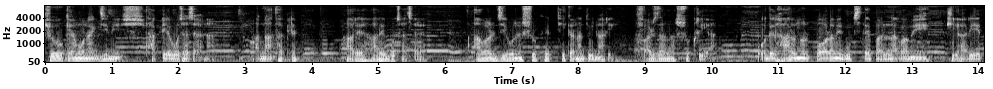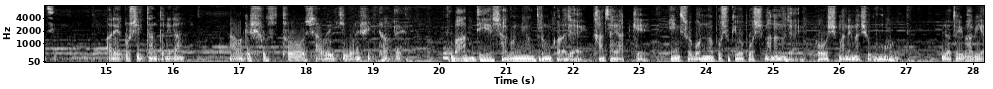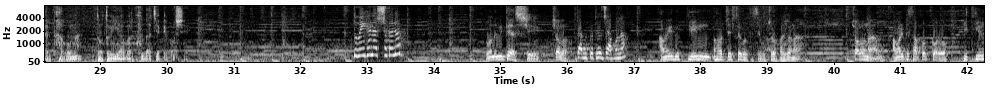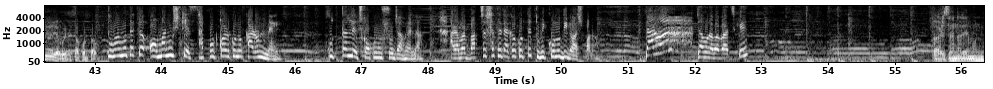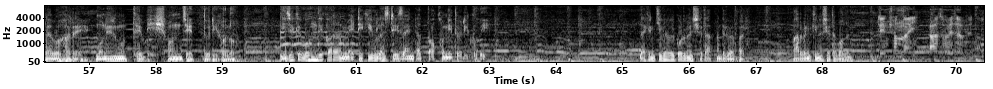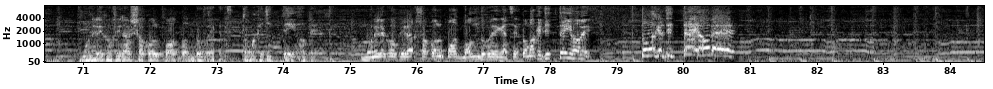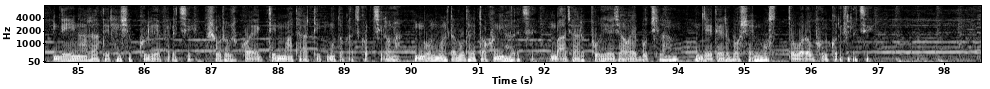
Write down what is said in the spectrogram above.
সুখ এমন এক জিনিস থাকলে বোঝা যায় না, আর না থাকলে হারে হারে বোঝা যায়। আমার জীবনের সুখের ঠিকানা দুই নারী, ফারজান আর শুক্রিয়া ওদের হারানোর পর আমি বুঝতে পারলাম আমি কি হারিয়েছি, আর এরপর সিদ্ধান্ত নিলাম, আমাকে সুস্থ স্বাভাবিক জীবনে ফিরতে হবে। বাদ দিয়ে সাগর নিয়ন্ত্রণ করা যায়, খাঁচায় আটকে হিংস্র বন্য পশুকেও পোষ মানানো যায়। পোষ মানে না শুধু মন। যতই ভাবি আর খাব না ততই আবার ক্ষুধা চেপে বসে। তুমি এখানে আসছো কেন? তোমাদের নিতে আসছি। চলো। তো আমি কোথাও যাব না। আমি কিন্তু ক্লিন হওয়ার চেষ্টা করতেছি বুঝছ? ফাঁসবে না। চলো না আমার একটু সাপোর্ট করো। কি ক্লিন হয়ে যাব একটু সাপোর্ট দাও। তোমার মতো একটা অমানুষকে সাপোর্ট করার কোনো কারণ নাই। কুত্তার লেজ কখনো সোজা হয় না। আর আমার বাচ্চার সাথে দেখা করতে তুমি কোনোদিনও আসবা না। যাব না বাবা আজকে। ফারজানার এমন ব্যবহারে মনের মধ্যে ভীষণ জেদ তৈরি হলো। নিজেকে বন্দি করার মেটিকিউলাস ডিজাইনটা তখনই তৈরি করি। দেখেন কীভাবে করবেন সেটা আপনাদের ব্যাপার। পারবেন কিনা সেটা বলেন। টেনশন নাই কাজ হয়ে যাবে। মনে রেখো ফেরার সকল পথ বন্ধ হয়ে গেছে তোমাকে জিততেই হবে। মনে রেখো ফেরার সকল পথ বন্ধ হয়ে গেছে তোমাকে জিততেই হবে। তোমাকে জিততেই হবে! দিন আর রাতের হিসেব খুলিয়ে ফেলেছি। শুরুর কয়েকদিন মাথা ঠিক মতো কাজ করছিল না। গোলমালটা বোধহয় তখনই হয়েছে। বাজার পুড়িয়ে যাওয়ায় বুঝলাম, জেদের বসে মস্ত বড় ভুল করে ফেলেছি।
